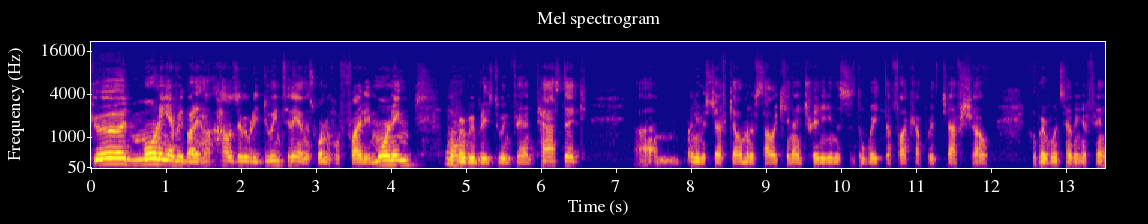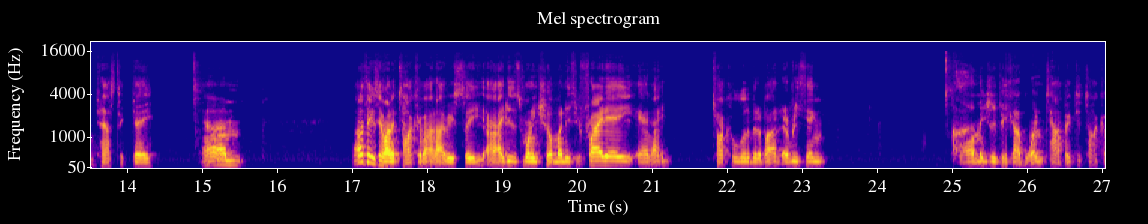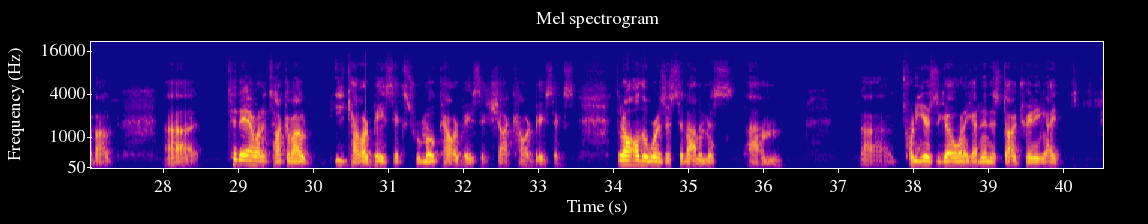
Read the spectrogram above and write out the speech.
Good morning, everybody. How's everybody doing today on this wonderful Friday morning? Hope everybody's doing fantastic. Um, my name is Jeff Gellman of Solid Canine Training, and this is the Wake the Fuck Up with Jeff show. Hope everyone's having a fantastic day. Um, a lot of things I want to talk about. Obviously, I do this morning show Monday through Friday, and I talk a little bit about everything. Um, I usually pick up one topic to talk about. Uh, Today, I want to talk about e-collar basics, remote collar basics, shock collar basics. They're all, all the words are synonymous. Um, uh, 20 years ago, when I got into this dog training, I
